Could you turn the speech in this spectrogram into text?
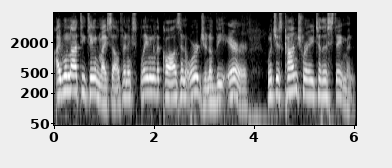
I will not detain myself in explaining the cause and origin of the error which is contrary to this statement.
